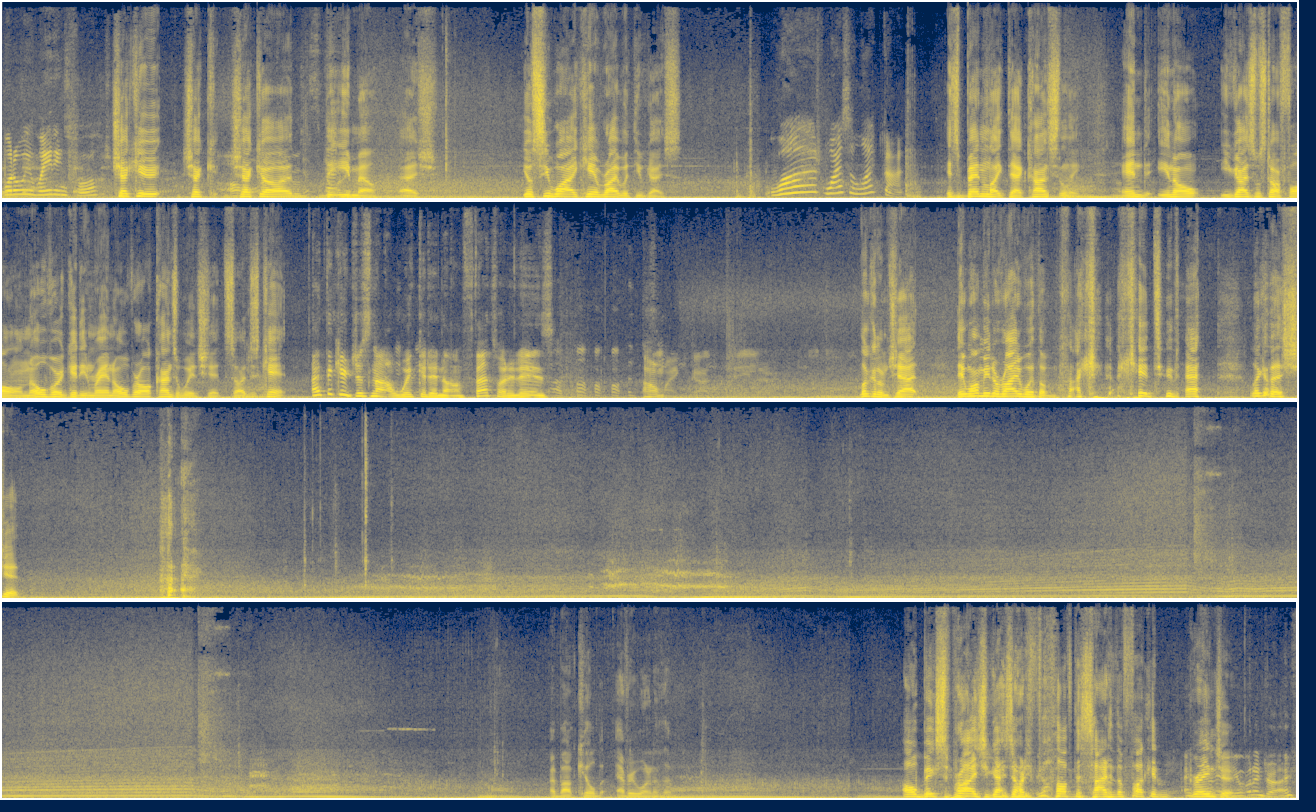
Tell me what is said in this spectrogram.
What are we waiting for? Check your check check uh the email, Ash. You'll see why I can't ride with you guys. What? Why is it like that? It's been like that constantly. And you know, you guys will start falling over, getting ran over, all kinds of weird shit. So I just can't. I think you're just not wicked enough. That's what it is. Oh my god, Taylor. Look at them, chat. They want me to ride with them. I can't, I can't do that. Look at that shit. About killed every one of them. Oh, big surprise! You guys already fell off the side of the fucking Granger. You want to drive?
